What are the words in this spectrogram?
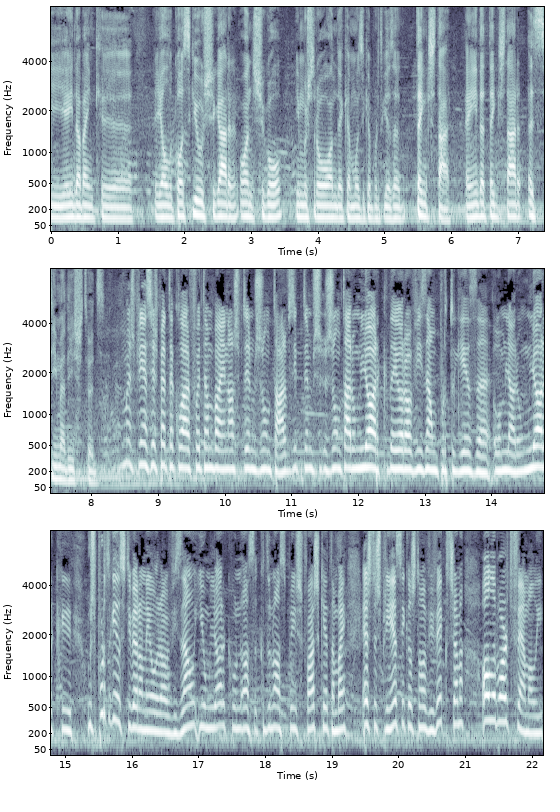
e ainda bem que ele conseguiu chegar onde chegou e mostrou onde é que a música portuguesa tem que estar, ainda tem que estar acima disto tudo. Uma experiência espetacular foi também nós podermos juntar-vos e podemos juntar o melhor que da Eurovisão portuguesa, ou melhor, o melhor que os portugueses tiveram na Eurovisão e o melhor que, o nosso, que do nosso país faz, que é também esta experiência que eles estão a viver, que se chama All Aboard Family.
